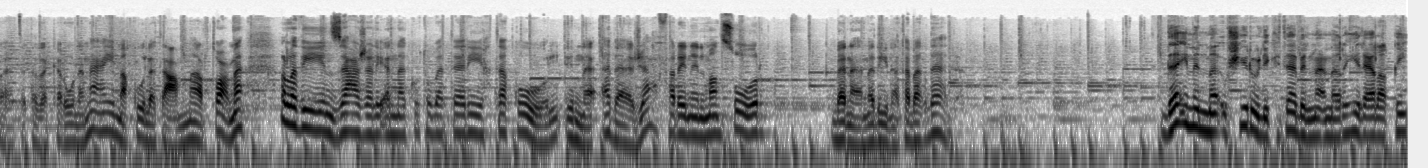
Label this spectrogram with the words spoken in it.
وتتذكرون معي مقولة عمار طعمة الذي انزعج لأن كتب التاريخ تقول إن أبا جعفر المنصور بنى مدينة بغداد. دائما ما أشير لكتاب المعماري العراقي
